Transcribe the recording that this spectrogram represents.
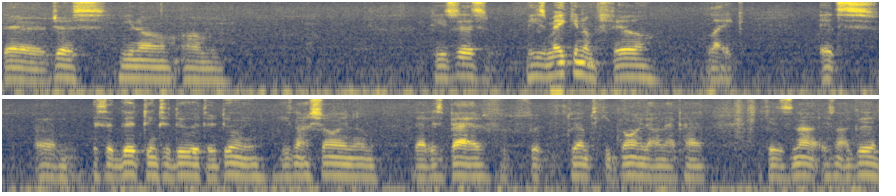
They're just, you know, um, he's just he's making them feel like it's um, it's a good thing to do what they're doing. He's not showing them that it's bad for, for them to keep going down that path because it's not it's not good.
